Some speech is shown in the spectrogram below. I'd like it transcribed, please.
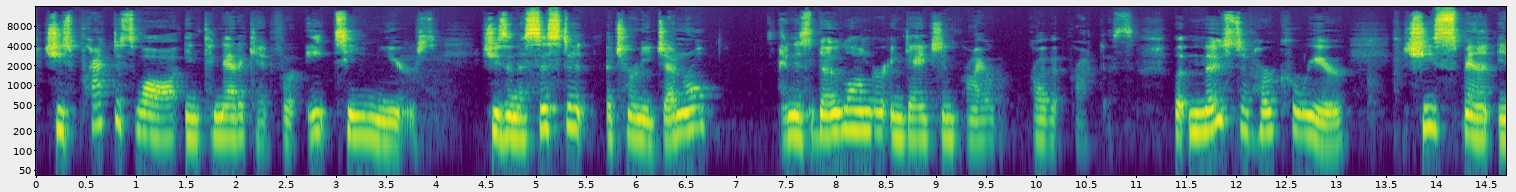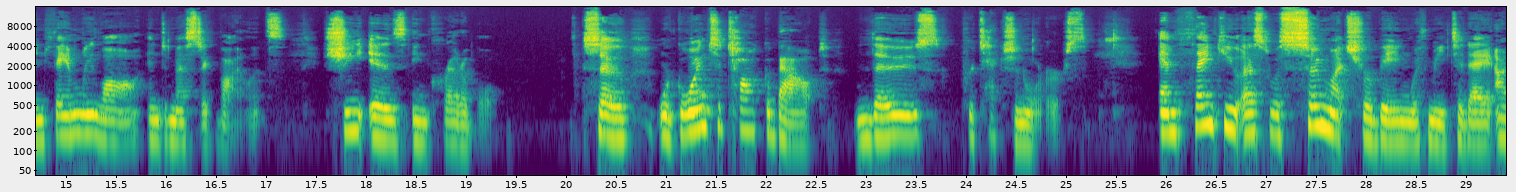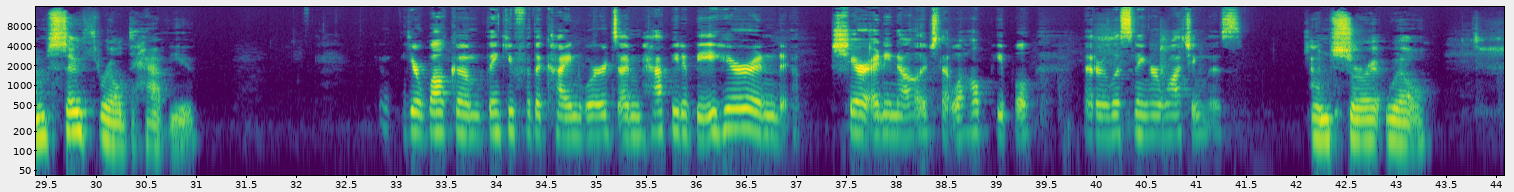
She's practiced law in Connecticut for 18 years. She's an assistant attorney general and is no longer engaged in prior private. But most of her career she's spent in family law and domestic violence. She is incredible. So, we're going to talk about those protection orders. And thank you, Uswah, so much for being with me today. I'm so thrilled to have you. You're welcome. Thank you for the kind words. I'm happy to be here and share any knowledge that will help people that are listening or watching this. I'm sure it will.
